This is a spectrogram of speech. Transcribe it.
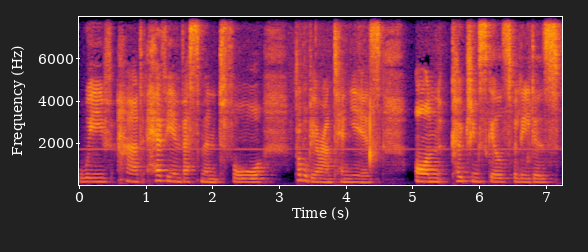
we've had heavy investment for probably around 10 years on coaching skills for leaders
